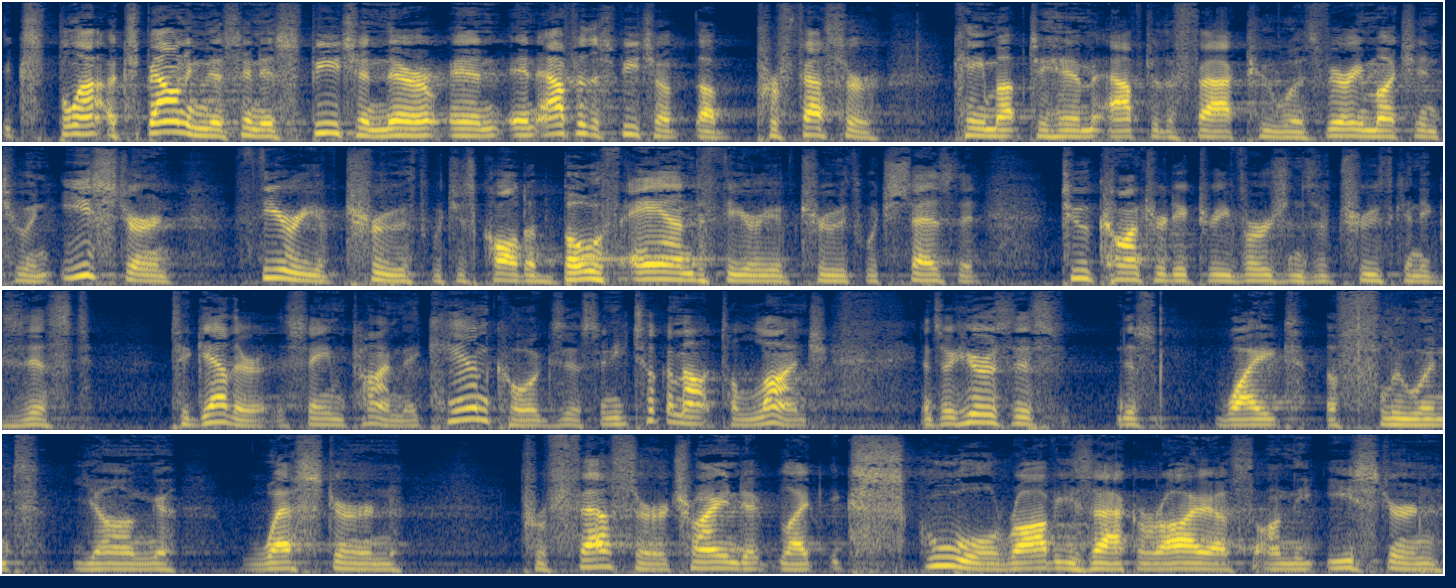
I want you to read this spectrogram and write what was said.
expounding this in his speech, and, there, and, and after the speech, a, a professor came up to him after the fact who was very much into an Eastern theory of truth, which is called a both and theory of truth, which says that two contradictory versions of truth can exist together at the same time. They can coexist. And he took him out to lunch. And so here's this, this white, affluent, young, Western professor trying to like school Ravi Zacharias on the Eastern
